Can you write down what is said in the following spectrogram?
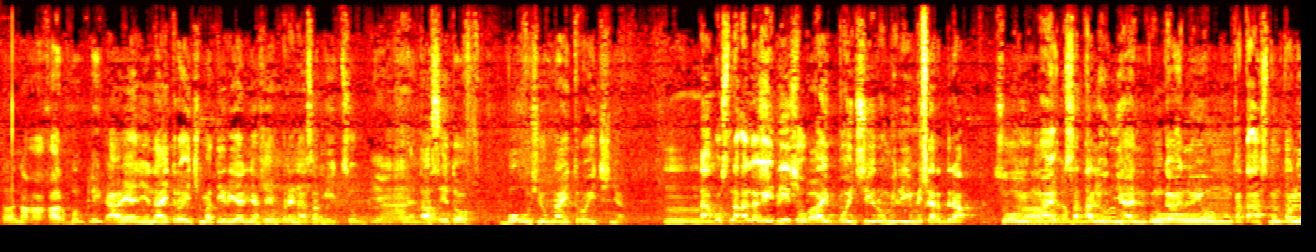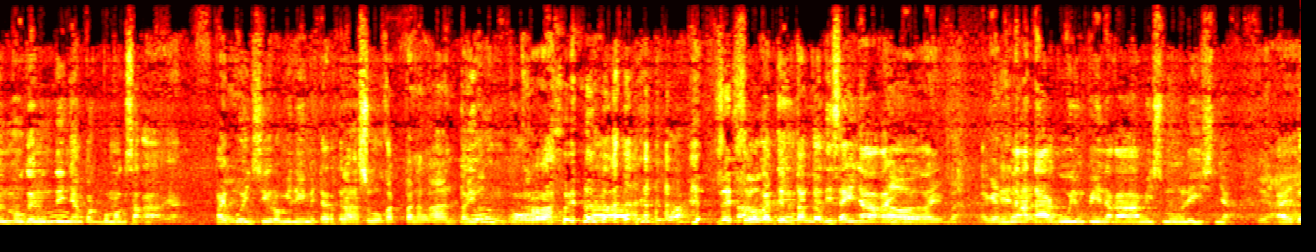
oh, naka-carbon plate. Ayan, yung nitro edge material niya, syempre, nasa Mitsu. Yan. Tapos ito, buos yung nitro edge niya. Mm-hmm. Tapos nakalagay dito, spike. 5.0 mm drop. So, yung Grabe ma- sa naman talon yun. yan, kung Oo. gaano yung kataas ng talon mo, ganun din yan pag bumagsak ka. Ayan. 5.0 mm drop. Nasukat pa ng anta yun. Yun, oh, Grabe. grabe, di ba? Nasukat yung talon. design niya, kakaiba. Oo, kakaiba. Yan, nakatago yung pinaka mismong lace niya. Yan. Ah, ito,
